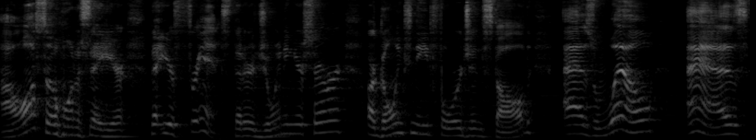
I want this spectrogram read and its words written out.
I also want to say here that your friends that are joining your server are going to need Forge installed as well as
